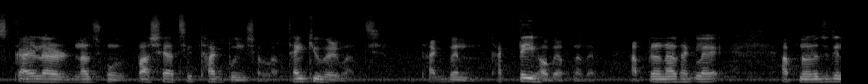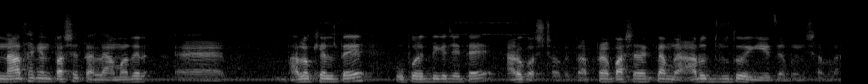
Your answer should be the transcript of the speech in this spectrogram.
স্কাইলার নাজমুল, পাশে আছি, থাকব ইনশাল্লাহ থ্যাংক ইউ ভেরি মাচ থাকবেন, থাকতেই হবে আপনাদের। আপনারা না থাকলে, আপনারা যদি না থাকেন পাশে, তাহলে আমাদের ভালো খেলতে উপরের দিকে যেতে আরও কষ্ট হবে। তো আপনারা পাশে থাকলে আমরা আরও দ্রুত এগিয়ে যাব ইনশাল্লাহ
